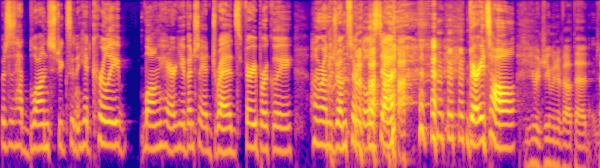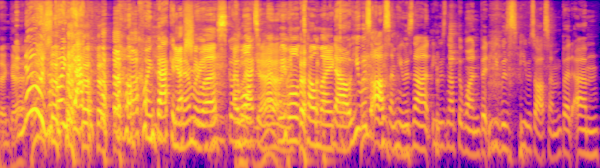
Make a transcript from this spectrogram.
but just had blonde streaks in it. He had curly long hair. He eventually had dreads. Very Berkeley. Hung around the drum circles. down, very tall. You were dreaming about that that guy. No, just going back, oh, going back in Yes, she memory. was. Going I back won't- in Yeah. memory. We won't tell Mike. No, he was awesome. He was not. He was not the one, but he was. He was awesome. But um,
